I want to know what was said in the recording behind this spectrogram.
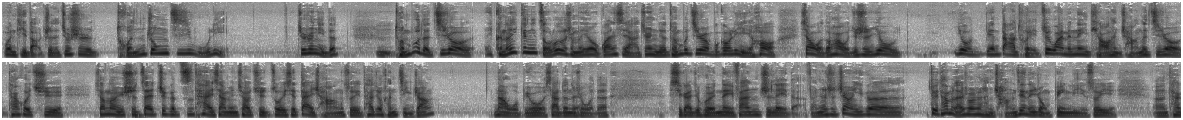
问题导致的，就是臀中肌无力，就是说你的嗯臀部的肌肉可能跟你走路的什么也有关系啊，就是你的臀部肌肉不够力以后，像我的话，我就是右右边大腿最外面那一条很长的肌肉，它会去相当于是在这个姿态下面就要去做一些代偿，所以它就很紧张。那我比如我下蹲的时候，我的膝盖就会内翻之类的，反正是这样一个对他们来说是很常见的一种病例，所以，呃，他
